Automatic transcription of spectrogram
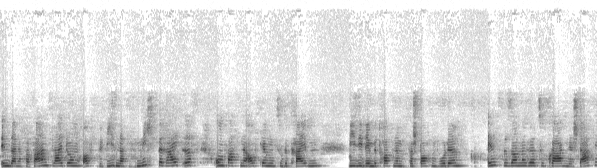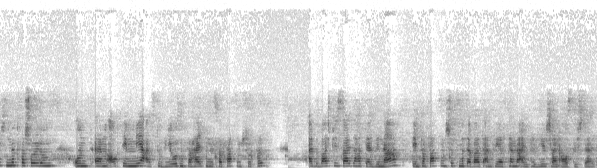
in seiner Verfahrensleitung oft bewiesen, dass es nicht bereit ist, umfassende Aufklärung zu betreiben, wie sie den Betroffenen versprochen wurde, insbesondere zu Fragen der staatlichen Mitverschuldung und ähm, auch dem mehr als dubiosen Verhalten des Verfassungsschutzes. Also beispielsweise hat der Senat dem Verfassungsschutzmitarbeiter Andreas Temme einen Persilschein ausgestellt.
